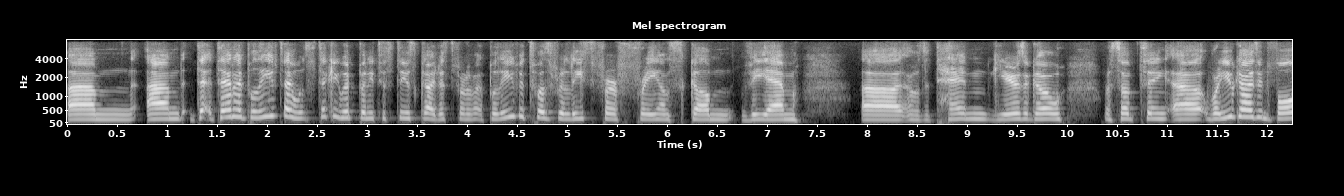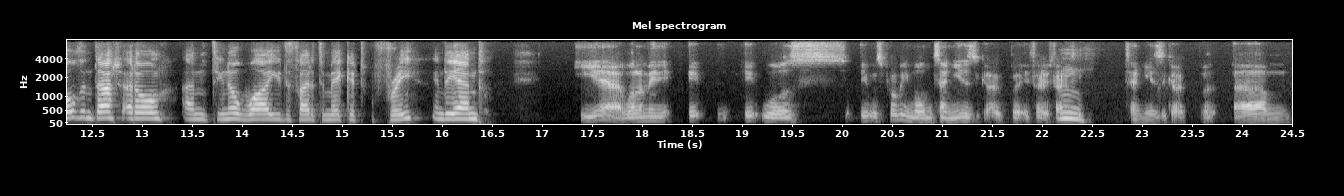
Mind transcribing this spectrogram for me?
Um, and th- then I believe I was sticking with Beneath the Steel Sky just for I believe it was released for free on ScummVM. Uh, it was it ten years ago or something. Uh, were you guys involved in that at all? And do you know why you decided to make it free in the end? Yeah, well, I mean, it it was it was probably more than ten years ago, but if, if mm. ten years ago, but um,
